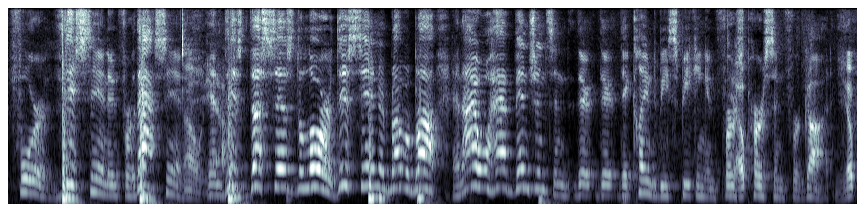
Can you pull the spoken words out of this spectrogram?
for this sin and for that sin. Oh, yeah. And this thus says the Lord, this sin and blah blah blah, and I will have vengeance. And they they they claim to be speaking in first Yep. person for God. Yep.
